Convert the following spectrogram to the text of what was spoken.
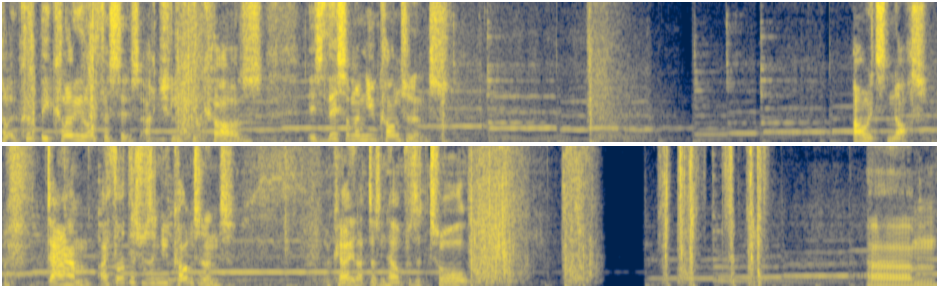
It could be colonial officers, actually, because... Is this on a new continent? Oh, it's not. Damn! I thought this was a new continent. Okay, that doesn't help us at all. Um...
